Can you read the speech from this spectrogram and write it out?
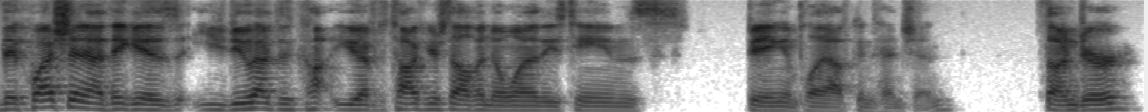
the question I think is you do have to you have to talk yourself into one of these teams being in playoff contention. Thunder,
